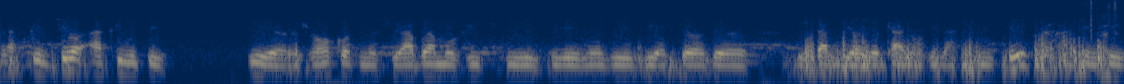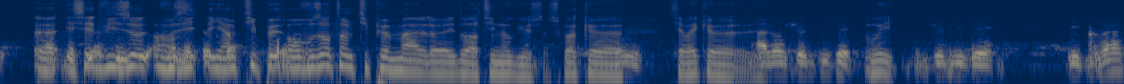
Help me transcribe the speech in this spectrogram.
la sculpture à Trinité. Et euh, je rencontre M. Abramovic, qui, qui est l'un des directeurs de, du sablier de Canonville à Trinité. Euh, et cette vision, il y a un petit peu, on vous entend un petit peu mal, Edouard Tinogus. Je crois que c'est vrai que. Alors je disais, oui. je disais, c'est grâce,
